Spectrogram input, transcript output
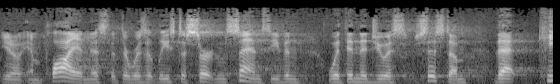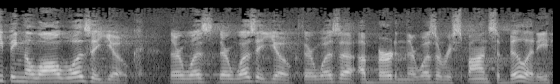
you know, imply in this that there was at least a certain sense, even within the Jewish system, that keeping the law was a yoke. There was, there was a yoke, there was a, a burden, there was a responsibility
